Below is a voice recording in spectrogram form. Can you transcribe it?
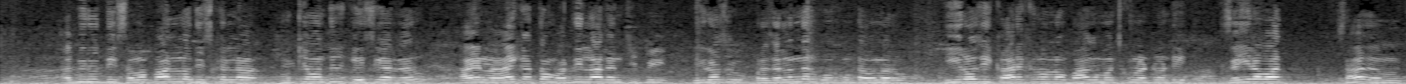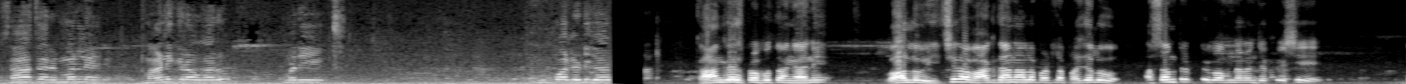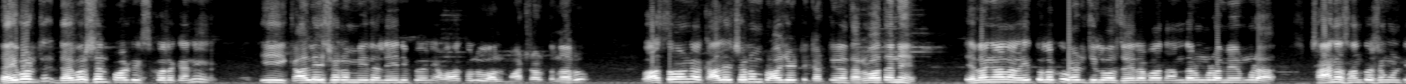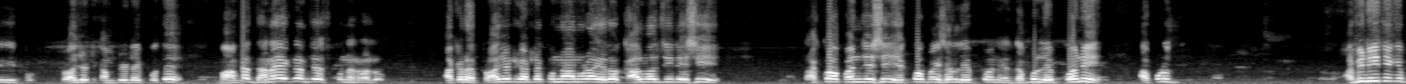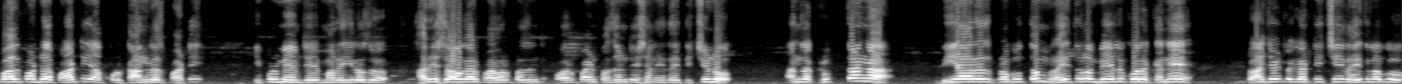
అభివృద్ధి సమపాలనలో తీసుకెళ్ళిన ముఖ్యమంత్రి కేసీఆర్ గారు ఆయన నాయకత్వం వర్ధిల్లాలని చెప్పి ఈరోజు ప్రజలందరూ కోరుకుంటా ఉన్నారు. ఈరోజు ఈ కార్యక్రమంలో భాగం పంచుకున్నటువంటి జైరాబాద్ సహ సహచర ఎమ్మెల్యే మాణిక్యరావు గారు మరి రెడ్డి గారు. కాంగ్రెస్ ప్రభుత్వం కానీ వాళ్ళు ఇచ్చిన వాగ్దానాల పట్ల ప్రజలు అసంతృప్తిగా ఉన్నారని చెప్పేసి డైవర్ డైవర్షన్ పాలిటిక్స్ కొరకని ఈ కాళేశ్వరం మీద లేనిపోయిన అవాకులు వాళ్ళు మాట్లాడుతున్నారు. వాస్తవంగా కాళేశ్వరం ప్రాజెక్టు కట్టిన తర్వాతనే తెలంగాణ రైతులకు ఏడు జిల్లా జైరాబాద్ అందరం కూడా మేము కూడా చాలా సంతోషంగా ఉంటే ఈ ప్రాజెక్ట్ కంప్లీట్ అయిపోతే మాకు ధనయజ్ఞం చేసుకున్నారు వాళ్ళు. అక్కడ ప్రాజెక్ట్ కట్టకున్నా కూడా ఏదో కాల్వలు చీరేసి తక్కువ పని చేసి ఎక్కువ పైసలు లేపుకొని డబ్బులు లేపుకొని అప్పుడు అవినీతికి పాల్పడ్డ పార్టీ అప్పుడు కాంగ్రెస్ పార్టీ. ఇప్పుడు మేము చే మన ఈరోజు హరీష్ రావు గారు power present power point presentation ఏదైతే ఇచ్చిండో అందులో క్లుప్తంగా బీఆర్ఎస్ ప్రభుత్వం రైతుల మేలు కొరకనే ప్రాజెక్టులు కట్టించి రైతులకు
